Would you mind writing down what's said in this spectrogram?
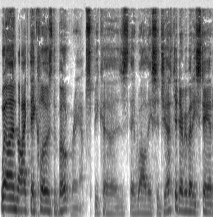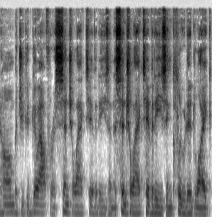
Well, and like they closed the boat ramps because they, while they suggested everybody stay at home, but you could go out for essential activities, and essential activities included like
